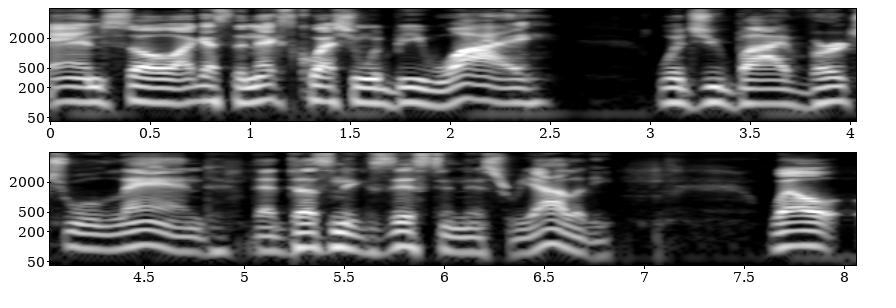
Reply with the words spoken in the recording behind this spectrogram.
and so i guess the next question would be why would you buy virtual land that doesn't exist in this reality well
